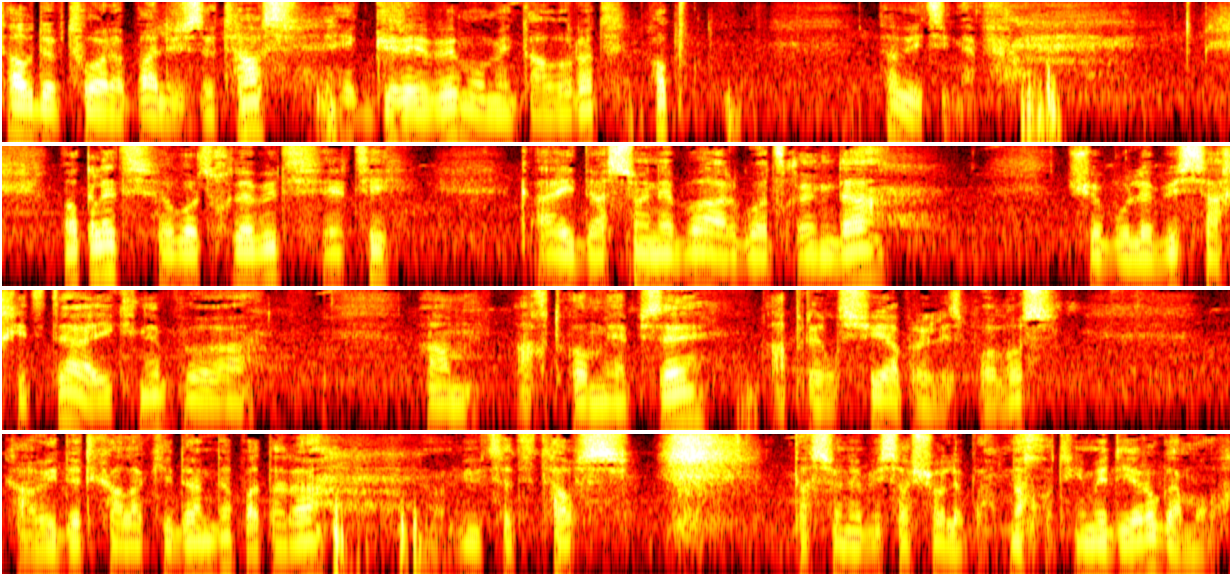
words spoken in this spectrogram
დავდებ თუ არა ბალიჟზე თავს ეგრევე მომენტალურად ჰოპ დავიძინებ. მოკლედ როგორც ხვდებით ერთი კაი დასვენება არ გვაწყენდა. შებულების სახით და აიქნებ ამ აღდგომებზე აპრილში, აპრილის ბოლოს გავიდეთ ქალაქიდან და პატარა მივცეთ თავს დასვენების საშუალება. ნახოთ, იმედია რომ გამოვა.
